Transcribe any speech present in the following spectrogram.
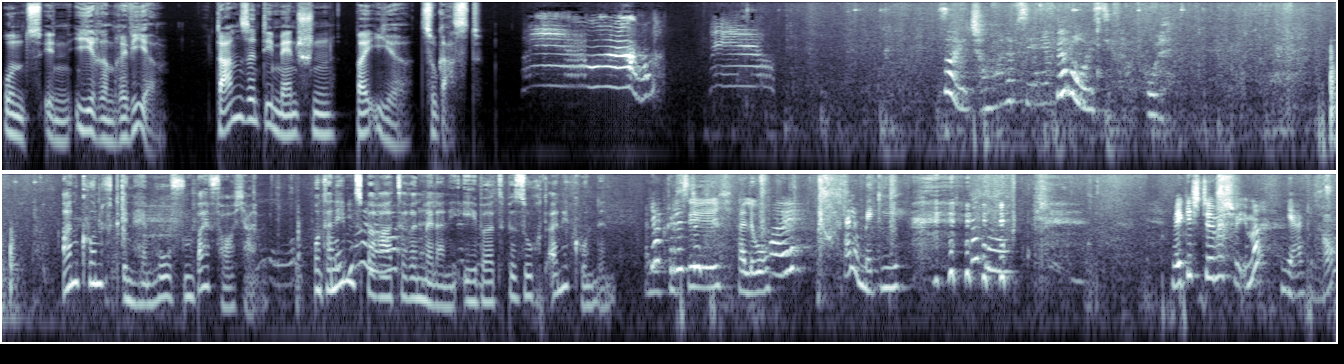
und in ihrem Revier. Dann sind die Menschen bei ihr zu Gast. So, jetzt schauen wir mal, ob sie in ihrem Büro ist, die Frau Pohl. Ankunft in Hemhofen bei Forchheim. Unternehmensberaterin Melanie Ebert besucht eine Kundin. Ja, grüß dich. Hallo. Hi. Hallo Maggie. Maggie stürmisch wie immer. Ja, genau.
